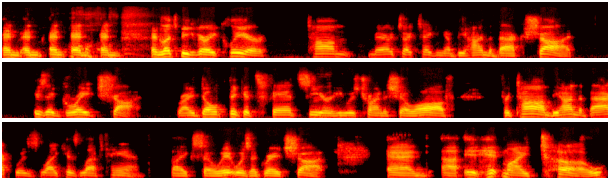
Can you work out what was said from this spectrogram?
And and and and and and let's be very clear, Tom Marechek taking a behind the back shot is a great shot, right? Don't think it's fancy or he was trying to show off. For Tom, behind the back was like his left hand. Like so it was a great shot. and uh, it hit my toe.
